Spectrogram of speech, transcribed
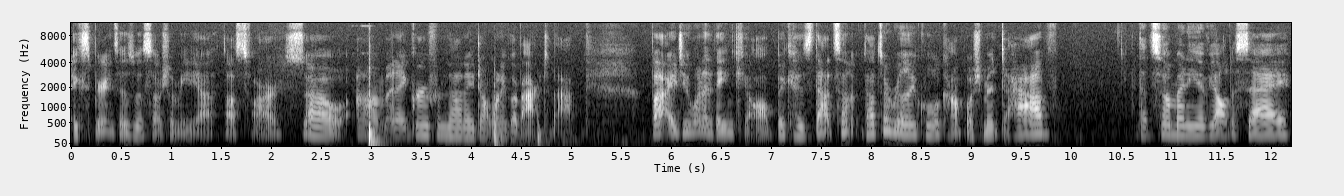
experiences with social media thus far. So, um, and I grew from that. and I don't want to go back to that. But I do want to thank y'all because that's a, that's a really cool accomplishment to have. That's so many of y'all to say.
